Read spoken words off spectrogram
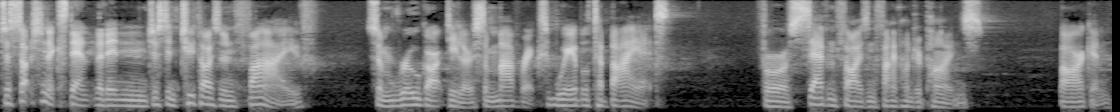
To such an extent that in just in 2005, some rogue art dealers, some mavericks, were able to buy it for £7,500 bargain.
